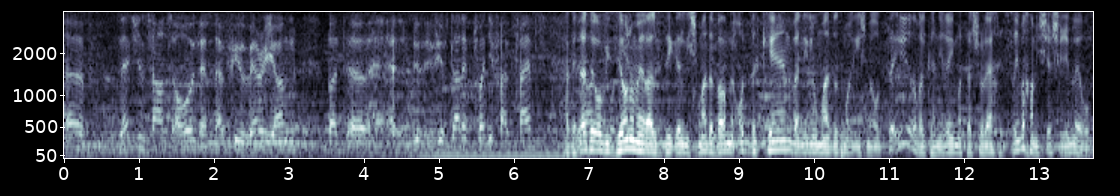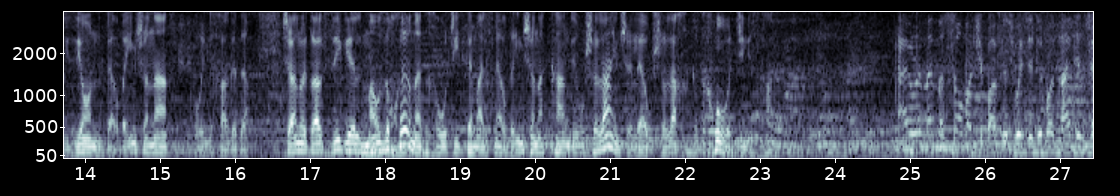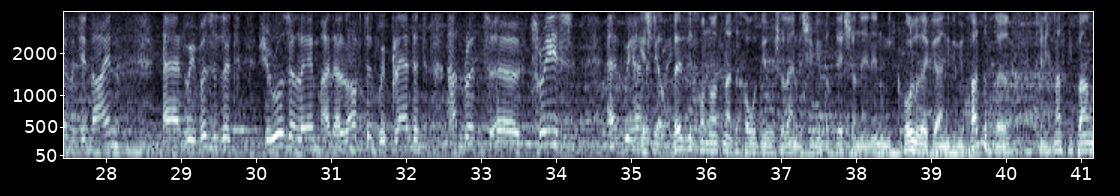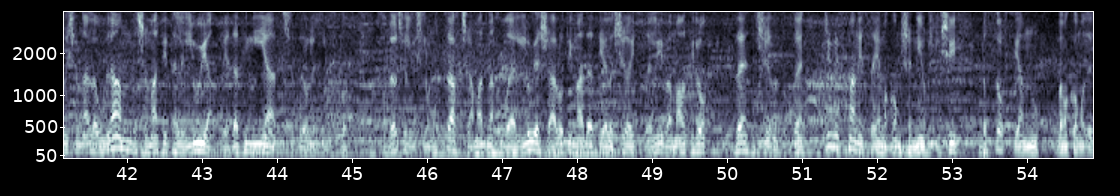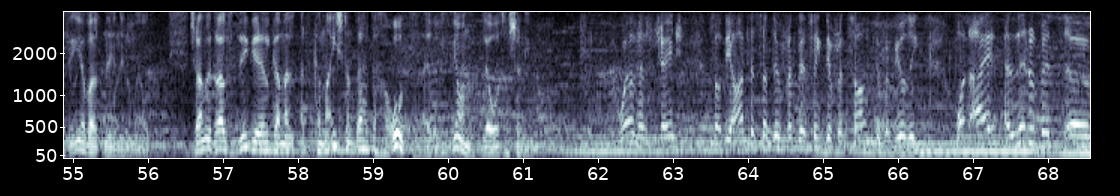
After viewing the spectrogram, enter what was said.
Uh, legend sounds old, and I feel very young. But uh, if if you've done it 25 times, אגדת אירוויזיון, אומר אלף זיגל, נשמע דבר מאוד זקן, ואני לעומת זאת מרגיש מאוד צעיר, אבל כנראה אם אתה שולח 25 שירים לאירוויזיון ב-40 שנה, קוראים לך אגדה. שאלנו את רלף זיגל מה הוא זוכר מהתחרות שהתקיימה לפני 40 שנה כאן בירושלים, שאליה הוא שלח, כזכור, את ג'ינגיס חאן. I remember so much about this visit. It was 1979, and we visited Jerusalem, and I loved it. We planted 100 uh, trees. יש לי הרבה זיכרונות מהתחרות בירושלים ב-79, נהנינו מכל רגע. אני במיוחד זוכר שנכנסתי פעם ראשונה לאולם ושמעתי את הללויה, וידעתי מיד שזה הולך לזכות. חבר שלי, שלמה צח, שעמד מאחורי הללויה, שאל אותי מה דעתי על השיר הישראלי, ואמרתי לו, זה השיר הזוכה. ג'ינגיס חאן יסיים מקום שני או שלישי, בסוף סיימנו במקום הרביעי, אבל נהנינו מאוד. שאלנו את רלף זיגל גם על עד כמה השתנתה התחרות, האירוויזיון, לאורך השנים. world. What I a little bit uh,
